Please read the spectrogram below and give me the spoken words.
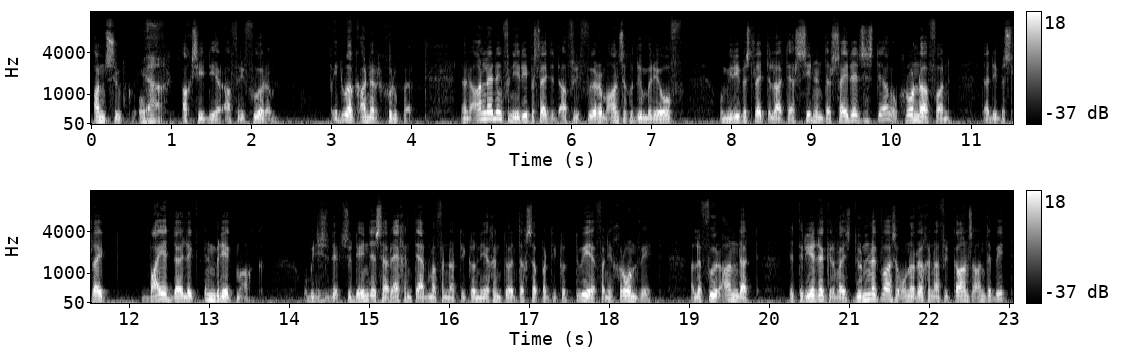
aansoek of ja. aksie deur AfriForum. Het ook ander groepe. Nou in aanleiding van hierdie besluit het AfriForum aansoek gedoen by die hof om hierdie besluit te laat hersien en tersyde te stel op grond daarvan dat die besluit baie duidelik inbreuk maak op die studente se reg in terme van artikel 29 sub artikel 2 van die grondwet. Hulle voer aan dat dit redelikerwys doenlik was om onderrig in Afrikaans aan te bied,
